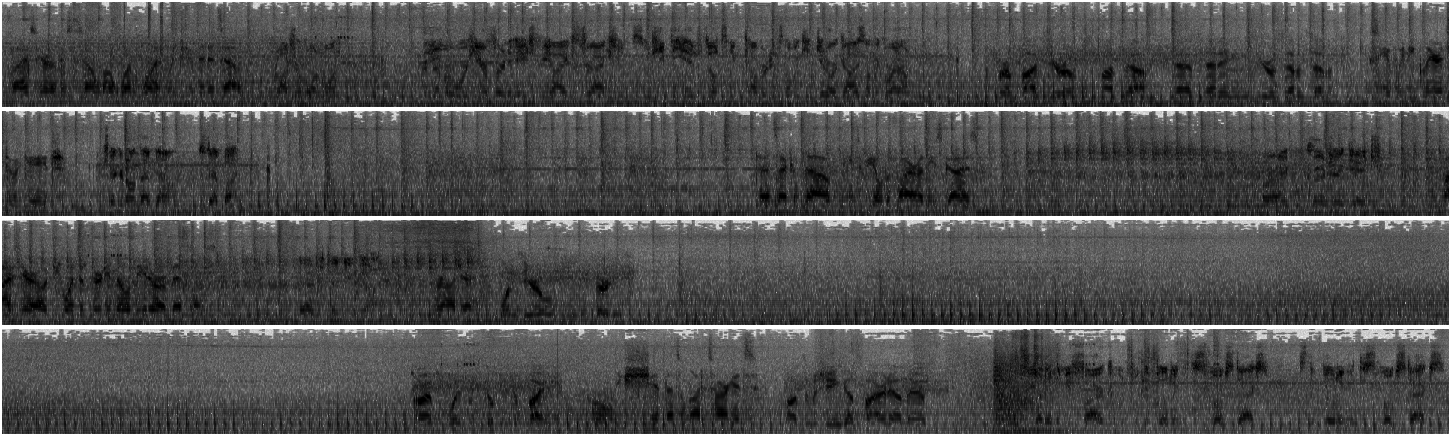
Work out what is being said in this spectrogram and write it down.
fired, 5-0. This is Outlaw 1-1. We're two minutes out. Roger, 1-1. Remember, we're here for an HVI extraction, so keep the infill team covered until we can get our guys on the ground. Confirm 5-0. Spots out. Tabs heading 077. See if we need clearance to engage. Checking on that now. Stand by. Ten seconds out. We need to be able to fire on these guys. All right, we're cleared to engage. 5-0. Do you want the 30 millimeter or missiles? Everything you got. Roger. 1-0 will be using 30s. Alright boys, let's go pick a fight. Holy shit, that's a lot of targets. Lots of machine gun fire down there. We got enemy fire coming from the building with the smokestacks. It's the building with the smokestacks.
